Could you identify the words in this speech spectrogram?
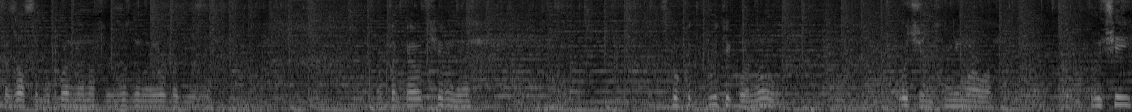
оказался буквально на возле моего подъезда. Вот такая вот херня. Сколько тут вытекло? Ну, очень немало. Ручей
